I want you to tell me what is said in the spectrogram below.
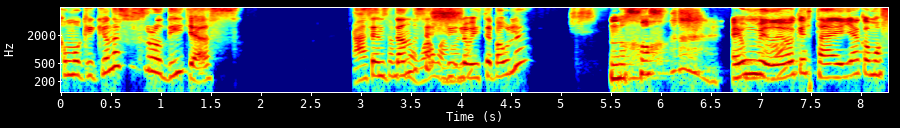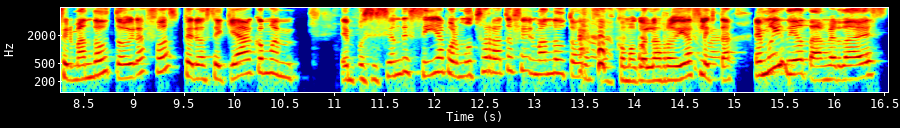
como que, ¿qué onda sus rodillas? ah, sí, Sentándose, guaguas, ¿vi- ¿o ¿lo no? viste, Paula? No, es un No. video que está ella como firmando autógrafos, pero se queda como en, en posición de silla por mucho rato firmando autógrafos, como con las rodillas flectadas. Es muy idiota, en verdad, es,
